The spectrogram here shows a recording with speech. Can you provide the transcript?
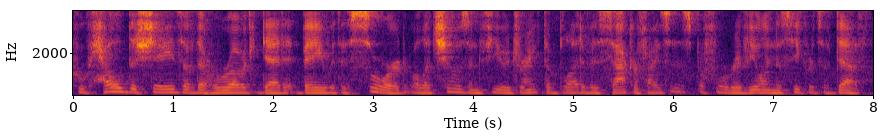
who held the shades of the heroic dead at bay with his sword while a chosen few drank the blood of his sacrifices before revealing the secrets of death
